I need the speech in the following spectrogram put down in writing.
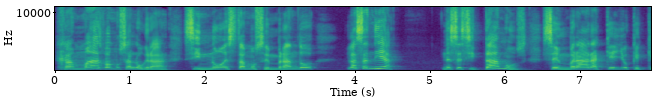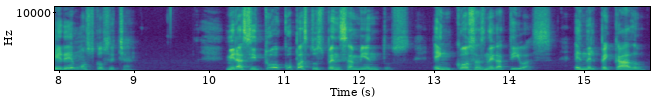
Jamás vamos a lograr si no estamos sembrando la sandía. Necesitamos sembrar aquello que queremos cosechar. Mira, si tú ocupas tus pensamientos en cosas negativas, en el pecado,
